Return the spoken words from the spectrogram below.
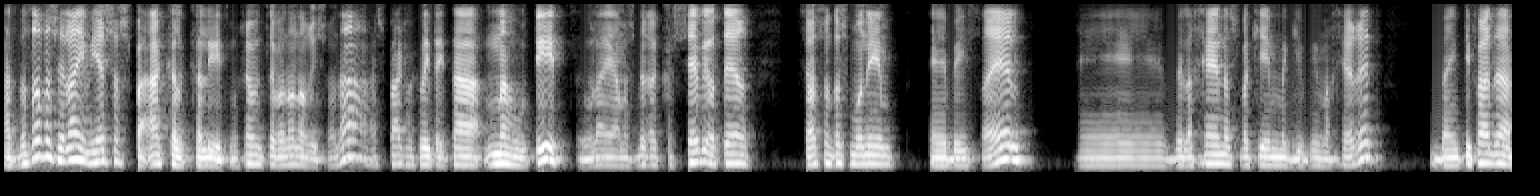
אז בסוף השאלה אם יש השפעה כלכלית. במלחמת לבנון הראשונה, ההשפעה הכלכלית הייתה מהותית, זה אולי המשבר הקשה ביותר, תחילת שנות ה-80 אה, בישראל, ולכן השווקים מגיבים אחרת. באינתיפאדה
